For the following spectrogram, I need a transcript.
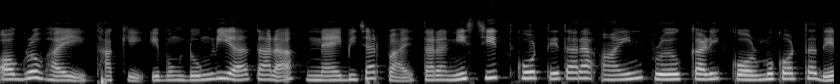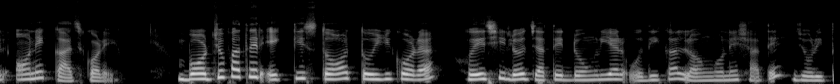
অগ্রভাগে থাকে এবং ডোংরিয়া তারা ন্যায় বিচার পায়, তারা নিশ্চিত করতে তারা আইন প্রয়োগকারী কর্মকর্তাদের অনেক কাজ করে। বর্জ্যপাতের একটি স্তর তৈরি করা হয়েছিল যাতে ডোংরিয়ার অধিকার লঙ্ঘনের সাথে জড়িত।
